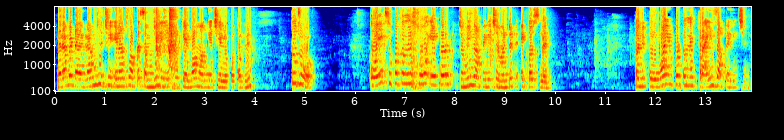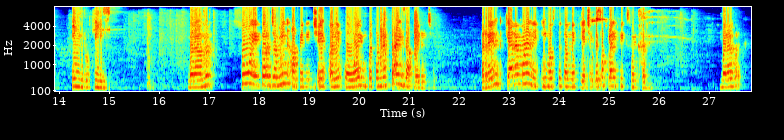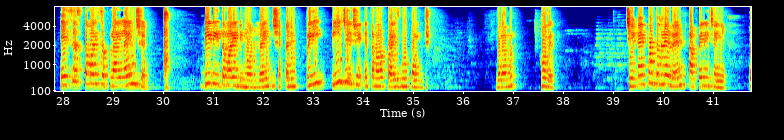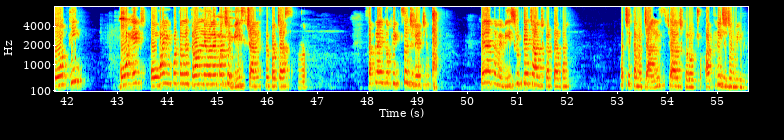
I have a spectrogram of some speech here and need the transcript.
બરાબર? ડાયાગ્રામ જે છે, એના થ્રુ આપણે સમજી લઈએ શું કહેવા માંગે છે લોકો તમને. તો જુઓ ઓએક્સ ઉપર તમને સો એકર જમીન આપેલી છે હંડ્રેડ એકર્સ લેન્ડ અને ઓવાય ઉપર તમને પ્રાઇઝ આપેલી છે ઇન રૂપીઝ બરાબર? સો એકર જમીન આપેલી છે અને ઓવાય ઉપર તમને પ્રાઇઝ આપેલી છે. રેન્ટ ક્યારે મળે ને એ વસ્તુ તમને કહે છે કે સપ્લાય ફિક્સ હોય છે. બરાબર? એસએસ તમારી સપ્લાય લાઈન છે. ડીડી તમારી ડિમાન્ડ લાઈન છે અને પ્રી પી જે છે એ તમારો પ્રાઇસ નો પોઈન્ટ છે બરાબર હવે જે કાંઈ પણ તમને રેન્ટ આપેલી છે અહીંયા ઓ થી ઓ એક્સ ઓ વાય ઉપર તમને ત્રણ લેવલ આપ્યા છે 20 40 ને 50 સપ્લાય તો ફિક્સ જ રહે છે પહેલા તમે 20 રૂપિયા ચાર્જ કરતા હતા પછી તમે 40 ચાર્જ કરો છો આટલી જ જમીન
